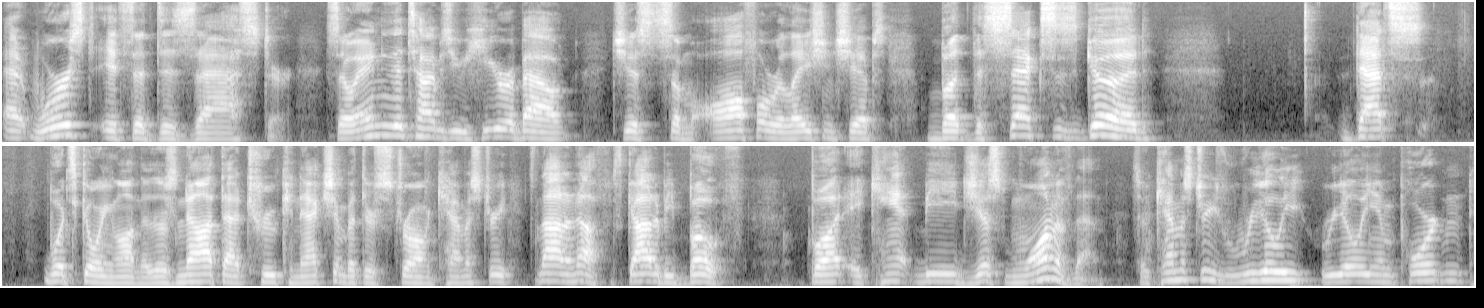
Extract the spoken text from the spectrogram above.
At worst, it's a disaster. So, any of the times you hear about just some awful relationships, but the sex is good, that's what's going on there. There's not that true connection, but there's strong chemistry. It's not enough. It's got to be both, but it can't be just one of them. So, chemistry is really, really important.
